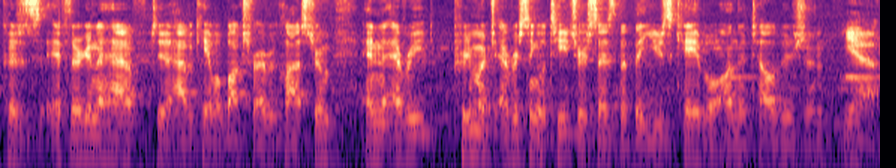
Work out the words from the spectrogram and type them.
because if they're gonna have to have a cable box for every classroom, and every pretty much every single teacher says that they use cable on their television, Yeah.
